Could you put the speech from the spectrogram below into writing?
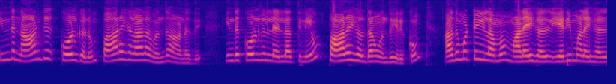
இந்த நான்கு கோள்களும் பாறைகளால் வந்து ஆனது. இந்த கோள்கள் எல்லாத்துலேயும் பாறைகள் தான் வந்து இருக்கும். அது மட்டும் இல்லாமல் மலைகள் எரிமலைகள்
